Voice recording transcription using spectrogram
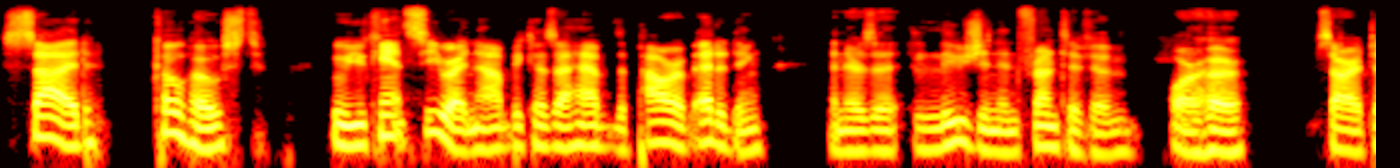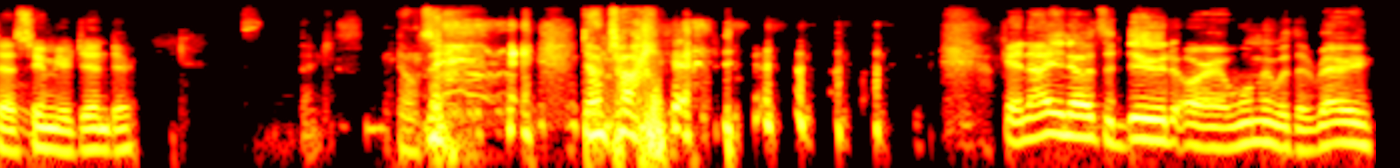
side co host who you can't see right now because I have the power of editing and there's an illusion in front of him or her. Sorry to assume your gender. Thanks. Don't say, don't talk yet. okay, now you know it's a dude or a woman with a very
